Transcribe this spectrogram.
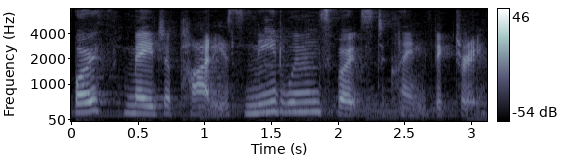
Both major parties need women's votes to claim victory.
